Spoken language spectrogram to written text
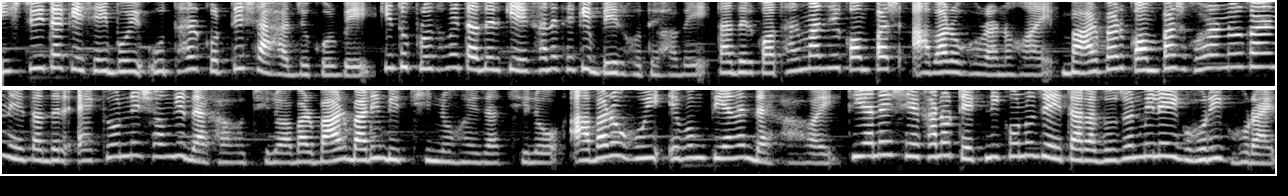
নিশ্চয়ই তাকে সেই বই উদ্ধার করতে সাহায্য করবে। কিন্তু প্রথমে তাদেরকে এখানে থেকে বের হতে হবে। তাদের কথার মাঝে কম্পাস আবারও ঘোরানো হয়। বারবার কম্পাস ঘোরানোর কারণে তাদের একে অন্যের সঙ্গে দেখা হচ্ছিল, আবার বারবারই বিচ্ছিন্ন হয়ে যাচ্ছিল। আবারও হুই এবং তিয়ানের দেখা হয়। তিয়ানের শেখানো টেকনিক অনুযায়ী তারা দুজন মিলে এই ঘড়ি ঘোরায়,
